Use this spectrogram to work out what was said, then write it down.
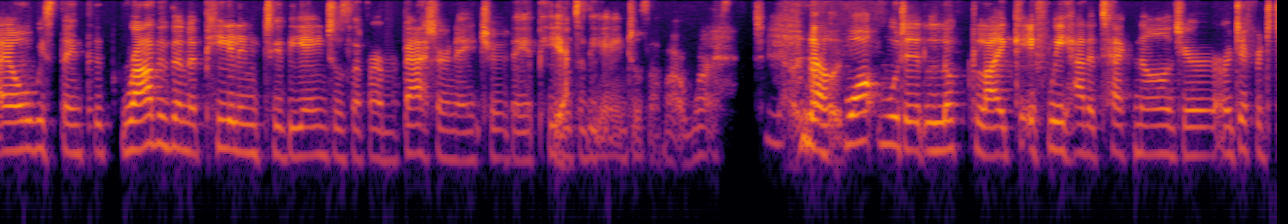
I always think that rather than appealing to the angels of our better nature, they appeal yeah. to the angels of our worst. No, no. what would it look like if we had a technology or, or, different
